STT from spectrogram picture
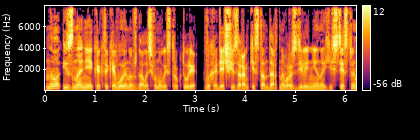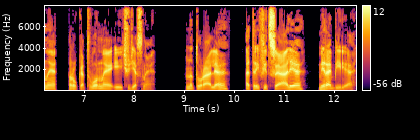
Но и знание как таковое нуждалось в новой структуре, выходящей за рамки стандартного разделения на естественное, рукотворное и чудесное. Натураля, атрифициалия, мирабилия.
